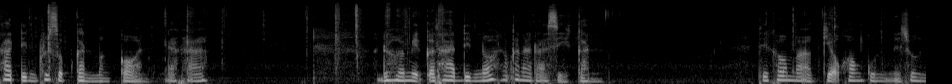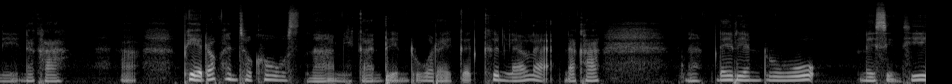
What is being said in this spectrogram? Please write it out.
ธาตุดินพฤษภกันมังกรนะคะเดอะเฮอร์มิตก็ธาตุดินเนาะแล้วก็นาราศีกัน ที่เข้ามาเกี่ยวข้องคุณในช่วงนี้นะคะ เพจ of Pentacles นะมีการเรียนรู้อะไรเกิดขึ้นแล้วแหละนะคะนะได้เรียนรู้ในสิ่งที่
